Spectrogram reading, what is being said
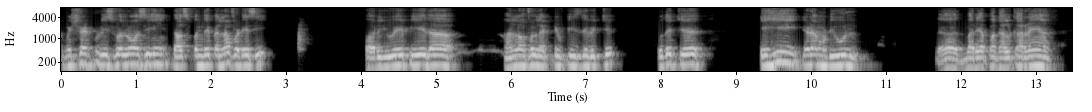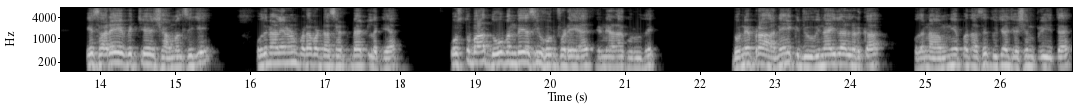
ਕਮਿਸ਼ਨਰੇਟ ਪੁਲਿਸ ਵੱਲੋਂ ਅਸੀਂ 10 ਬੰਦੇ ਪਹਿਲਾਂ ਫੜੇ ਸੀ। ਔਰ ਯੂਏਪੀਏ ਦਾ ਅਨਲੌਫਲ ਐਕਟੀਵਿਟੀਜ਼ ਦੇ ਵਿੱਚ ਉਹਦੇ ਚ ਇਹੀ ਜਿਹੜਾ ਮੋਡਿਊਲ ਬਾਰੇ ਆਪਾਂ ਗੱਲ ਕਰ ਰਹੇ ਆ ਇਹ ਸਾਰੇ ਵਿੱਚ ਸ਼ਾਮਲ ਸੀਗੇ। ਉਹਦੇ ਨਾਲ ਇਹਨਾਂ ਨੂੰ ਬੜਾ ਵੱਡਾ ਸੈਟਬੈਕ ਲੱਗਿਆ। ਉਸ ਤੋਂ ਬਾਅਦ ਦੋ ਬੰਦੇ ਅਸੀਂ ਹੋਰ ਫੜੇ ਆ ਜੰਡਿਆਲਾ ਗੁਰੂ ਦੇ। ਦੋਨੇ ਭਰਾ ਨੇ, ਇੱਕ ਜੂਵੀਨਾਈਲ ਆ ਲੜਕਾ, ਉਹਦਾ ਨਾਮ ਨਹੀਂ ਆਪਾਂ ਦੱਸੇ ਦੂਜਾ ਜਸ਼ਨਪ੍ਰੀਤ ਹੈ।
